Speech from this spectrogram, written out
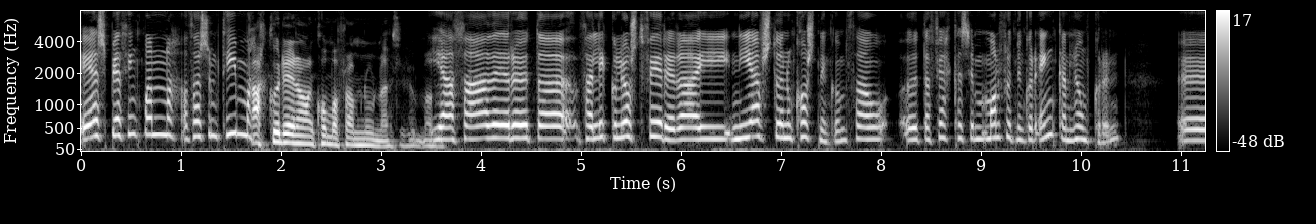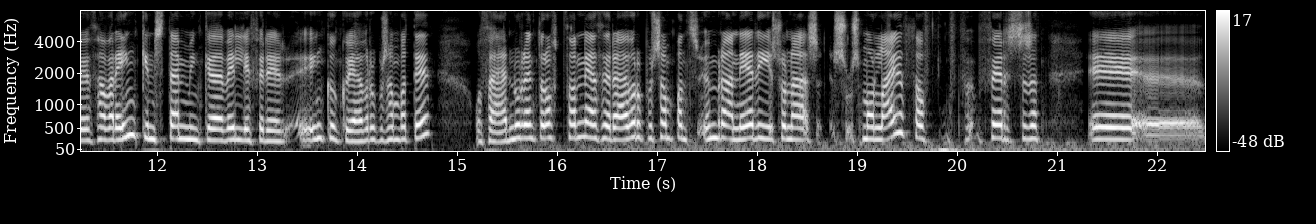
ESB-þingmanna á þessum tíma. Akkur er hann að koma fram núna? Já, það er auðvitað, það líkur ljóst fyrir að í nýjafstöðnum kostningum þá auðvitað fekk þessi málflutningur engan hljómgrunn. Uh, Það var engin stemming eða vilji fyrir yngöngu í Evrópusambandið og það er nú reyndur oft þannig að þegar Evrópusambandsumræðan er í svona smá læð þá fer sagt, uh,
